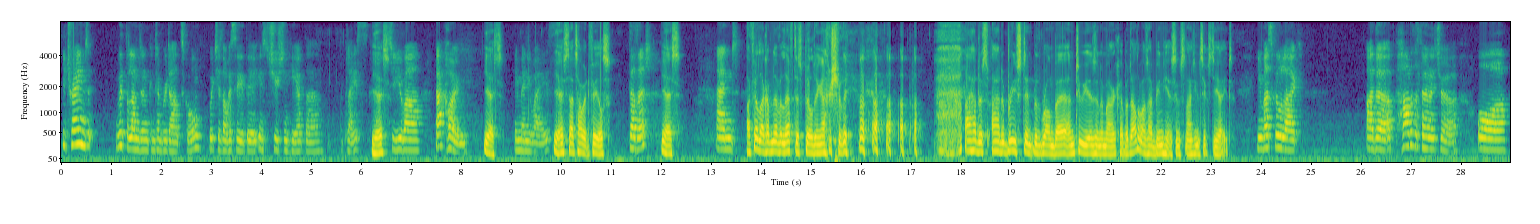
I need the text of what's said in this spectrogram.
You trained with the London Contemporary Dance School, which is obviously the institution here at the, the place. Yes. So you are back home Yes. in many ways. Yes. That's how it feels. Does it? Yes. And I feel like I've never left this building. Actually, I had a I had a brief stint with Rambert and two years in America, but otherwise I've been here since 1968. you must feel like either a part of the furniture or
